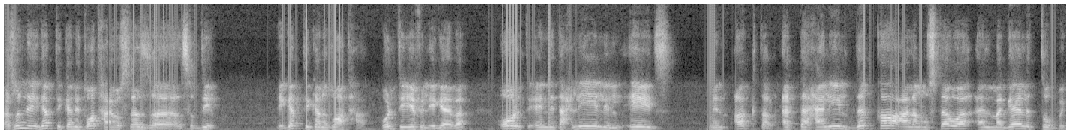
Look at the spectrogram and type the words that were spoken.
أظن إجابتي كانت واضحة يا أستاذ صديق. إجابتي كانت واضحة. قلت إيه في الإجابة؟ قلت إن تحليل الايدز من أكثر التحاليل دقة على مستوى المجال الطبي.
